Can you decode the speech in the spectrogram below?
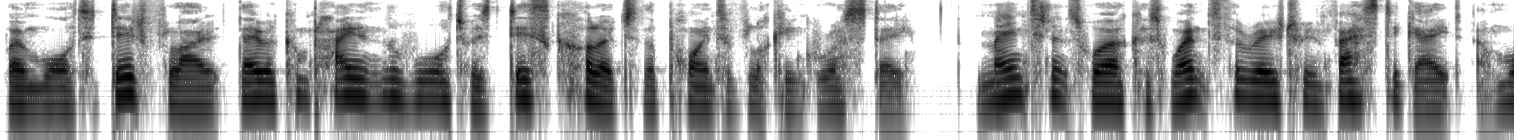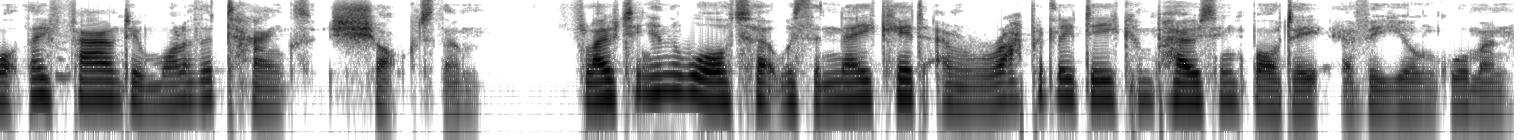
When water did flow, they were complaining that the water was discoloured to the point of looking rusty. Maintenance workers went to the roof to investigate, and what they found in one of the tanks shocked them. Floating in the water was the naked and rapidly decomposing body of a young woman.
